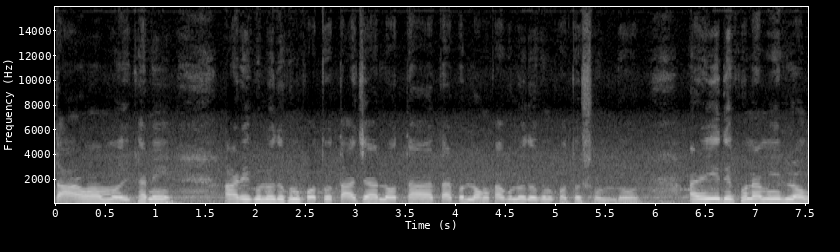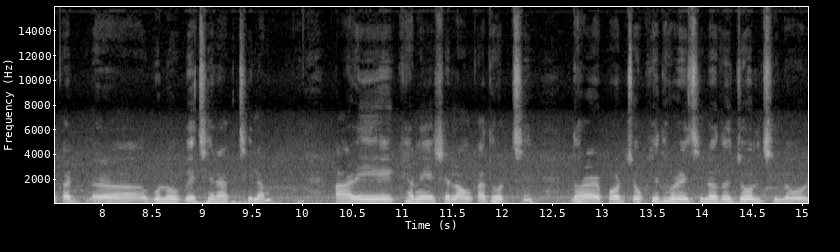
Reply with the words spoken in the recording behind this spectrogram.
দাম ওইখানে। আর এগুলো দেখুন, কত তাজা লতা, তারপর লঙ্কাগুলো দেখুন, কত সুন্দর। আর এই দেখুন, আমি লঙ্কা গুলো বেছে রাখছিলাম। আর এখানে এসে লঙ্কা ধরছে। ধরার পর চোখে ধরেছিল তো জ্বলছিল, ওর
